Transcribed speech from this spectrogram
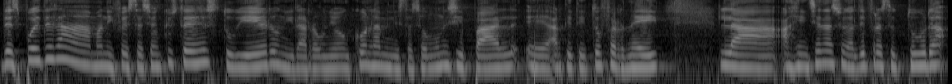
Después de la manifestación que ustedes estuvieron y la reunión con la Administración Municipal, eh, arquitecto Ferney, la Agencia Nacional de Infraestructura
